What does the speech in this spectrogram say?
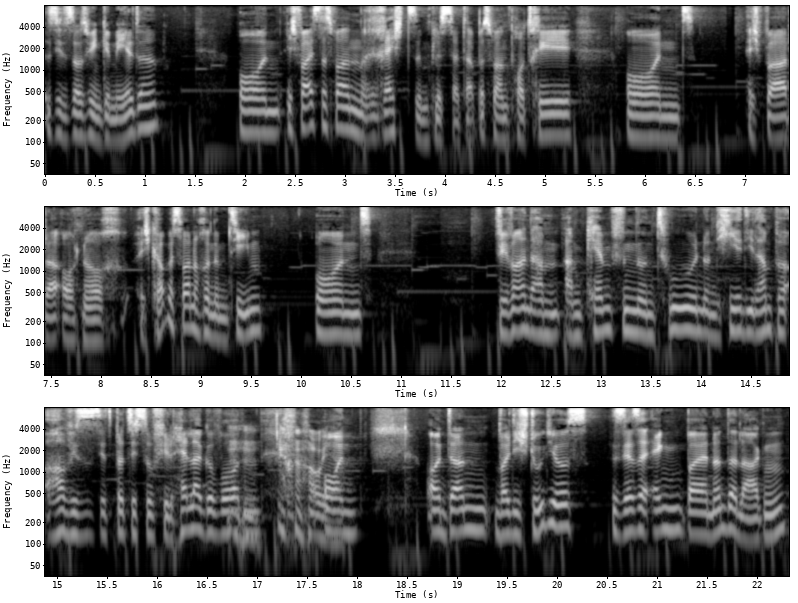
sieht es aus wie ein Gemälde. Und ich weiß, das war ein recht simples Setup. Es war ein Porträt und ich war da auch noch, ich glaube, es war noch in einem Team und wir waren da am, am, Kämpfen und tun und hier die Lampe, oh, wie ist es jetzt plötzlich so viel heller geworden? Mhm. Oh, ja. und, und dann, weil die Studios sehr, sehr eng beieinander lagen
